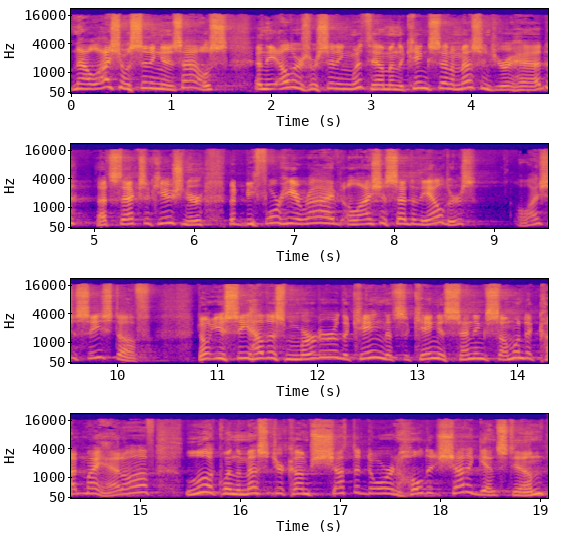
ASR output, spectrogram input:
Now Elisha was sitting in his house, and the elders were sitting with him, and the king sent a messenger ahead. That's the executioner. But before he arrived, Elisha said to the elders, Elisha sees stuff. Don't you see how this murderer, the king, that's the king, is sending someone to cut my head off? Look, when the messenger comes, shut the door and hold it shut against him.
